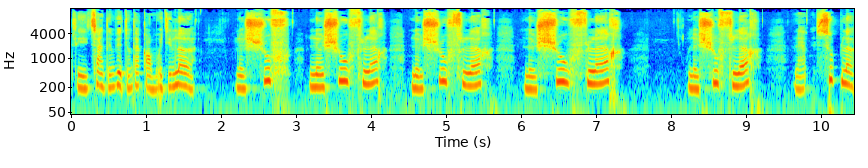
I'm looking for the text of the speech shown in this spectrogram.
thì sang tiếng việt chúng ta còn một chữ l. Le chou le chou fleur le chou fleur le chou fleur le chou fleur là súp lơ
